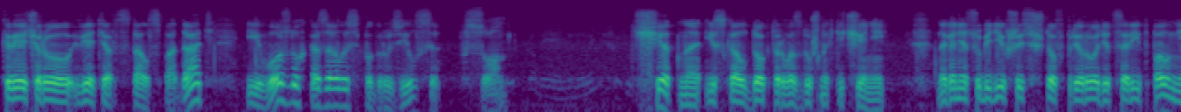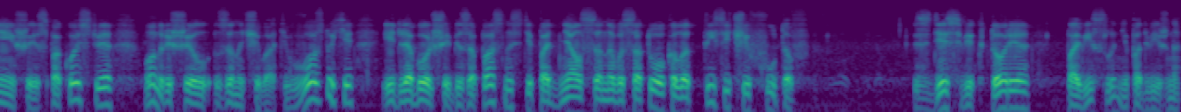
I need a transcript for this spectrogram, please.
К вечеру ветер стал спадать, и воздух, казалось, погрузился в сон. Тщетно искал доктор воздушных течений. Наконец, убедившись, что в природе царит полнейшее спокойствие, он решил заночевать в воздухе и для большей безопасности поднялся на высоту около тысячи футов. Здесь Виктория повисла неподвижно.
